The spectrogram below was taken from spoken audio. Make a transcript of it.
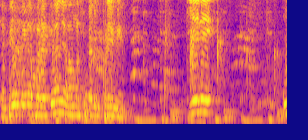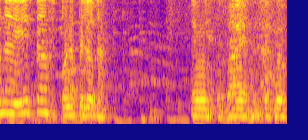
Campeón, venga para acá, le vamos a dar un premio. ¿Quiere una de estas o la pelota? Esta, vaya pues campeón.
